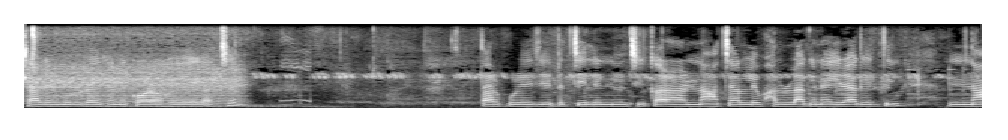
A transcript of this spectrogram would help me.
চালের গুঁড়োটা এখানে করা হয়ে গেছে। তারপরে যে এটা চেলে নিয়েছি। কারণ না চাললে ভালো লাগে না। এর আগের দিন না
